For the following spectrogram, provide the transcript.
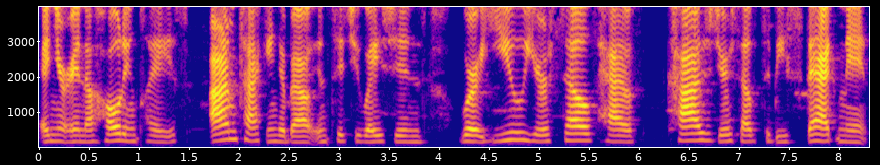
and you're in a holding place. I'm talking about in situations where you yourself have caused yourself to be stagnant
